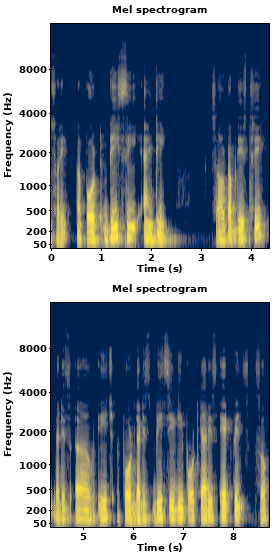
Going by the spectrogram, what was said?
sorry a port b c and d so out of these three that is uh, each port that is b c d port carries eight pins. So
